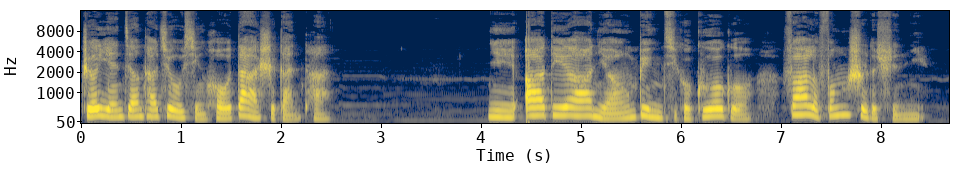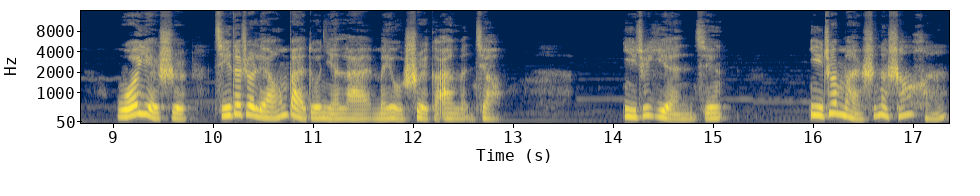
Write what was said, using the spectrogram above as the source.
折颜将他救醒后，大是感叹：“你阿爹阿娘并几个哥哥发了疯似的寻你，我也是急得这两百多年来没有睡个安稳觉。你这眼睛，你这满身的伤痕，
